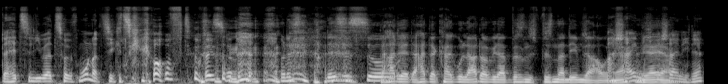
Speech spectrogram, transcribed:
da hättest du lieber zwölf Monatstickets gekauft. Weißt du? Das, das ist so. Da hat, der, da hat der Kalkulator wieder ein bisschen, bisschen daneben gehauen. Wahrscheinlich, ja? Ja, wahrscheinlich, ne?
